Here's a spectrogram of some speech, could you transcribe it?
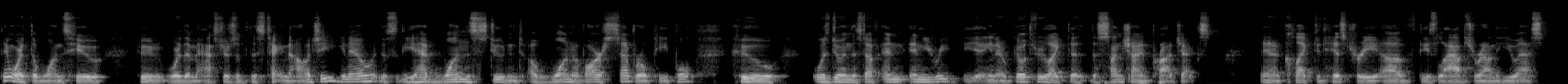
they weren't the ones who who were the masters of this technology. You know, this, you had one student of one of our several people who was doing this stuff, and and you read, you know, go through like the the Sunshine projects, you know, collected history of these labs around the U.S.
